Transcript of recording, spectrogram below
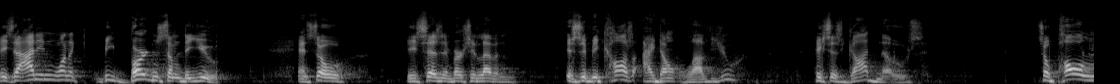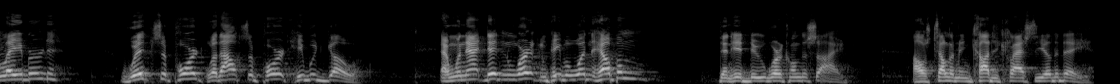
He said, I didn't want to be burdensome to you. And so he says in verse 11, is it because I don't love you? He says, God knows. So Paul labored with support, without support, he would go. And when that didn't work and people wouldn't help him, then he'd do work on the side. I was telling him in college class the other day.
